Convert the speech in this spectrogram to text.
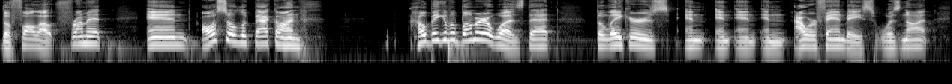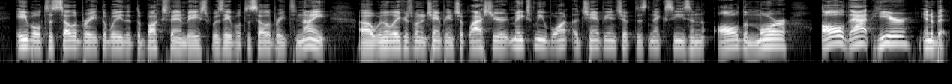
the fallout from it, and also look back on how big of a bummer it was that the Lakers and and and and our fan base was not able to celebrate the way that the Bucks fan base was able to celebrate tonight uh, when the Lakers won a championship last year. It makes me want a championship this next season all the more. All that here in a bit.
